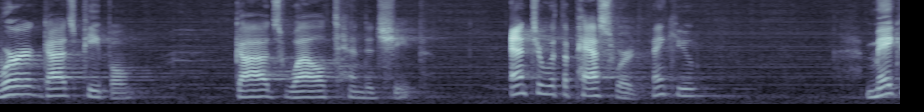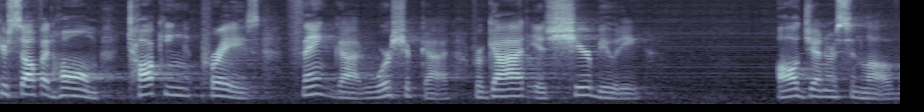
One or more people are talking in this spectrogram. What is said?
We're God's people, God's well tended sheep. Enter with the password. Thank you. Make yourself at home, talking praise. Thank God, worship God, for God is sheer beauty all generous in love,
